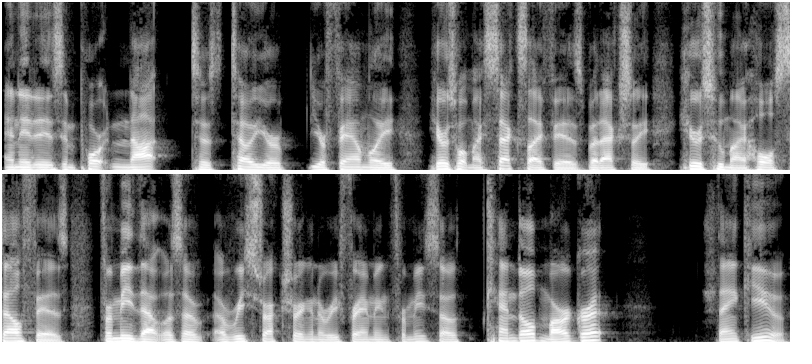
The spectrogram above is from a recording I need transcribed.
and it is important not to tell your your family here's what my sex life is but actually here's who my whole self is for me that was a, a restructuring and a reframing for me so kendall margaret thank you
